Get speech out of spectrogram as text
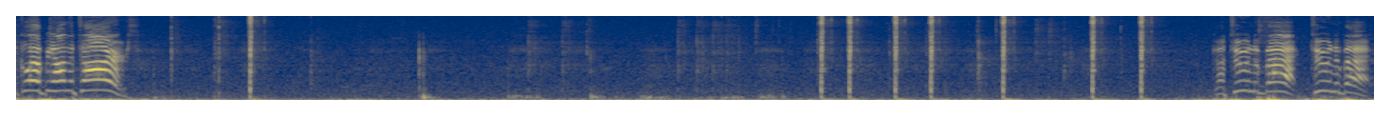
Back left behind the tires. Got two in the back, two in the back.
